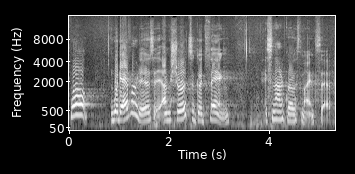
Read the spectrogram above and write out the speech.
Well, whatever it is, I'm sure it's a good thing. It's not a growth mindset.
